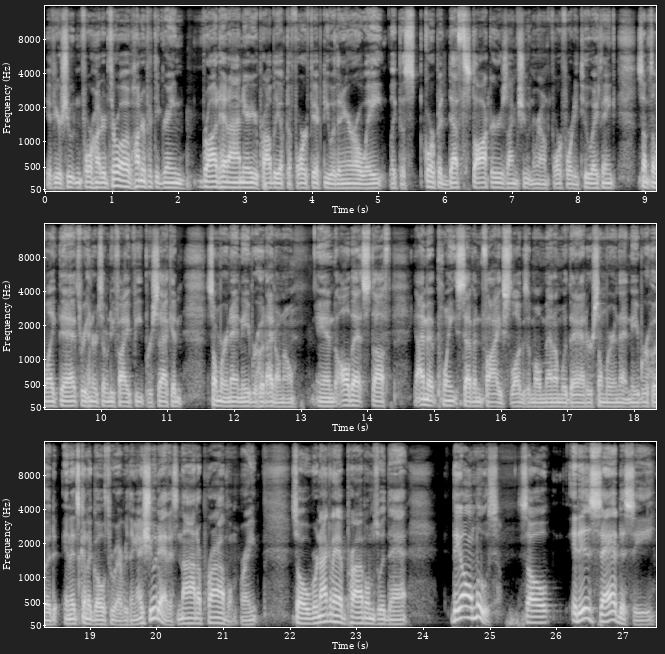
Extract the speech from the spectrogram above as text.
If you're shooting 400, throw a 150 grain broadhead on there. You're probably up to 450 with an arrow weight. Like the Scorpyd Death Stalkers, I'm shooting around 442, I think, something like that, 375 feet per second, somewhere in that neighborhood. I don't know. And all that stuff, I'm at 0.75 slugs of momentum with that or somewhere in that neighborhood. And it's going to go through everything I shoot at. It's not a problem, right? So we're not going to have problems with that they all moose. So it is sad to see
